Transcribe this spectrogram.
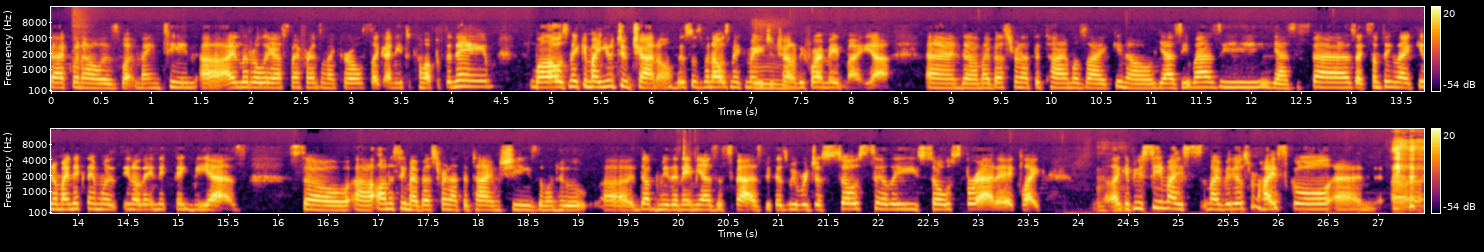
back when I was what 19, uh, I literally asked my friends and my girls like, I need to come up with a name. While I was making my YouTube channel, this was when I was making my mm. YouTube channel before I made my yeah. And uh, my best friend at the time was like, you know, Yazzie Wazzy, Yazzie Spaz, like something like, you know, my nickname was, you know, they nicknamed me Yaz. So uh, honestly, my best friend at the time, she's the one who uh, dubbed me the name Yazzie Spaz because we were just so silly, so sporadic. Like, mm-hmm. like if you see my my videos from high school and uh,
